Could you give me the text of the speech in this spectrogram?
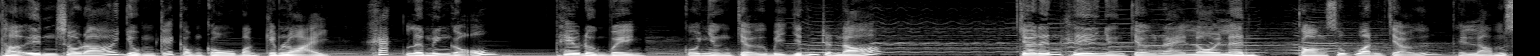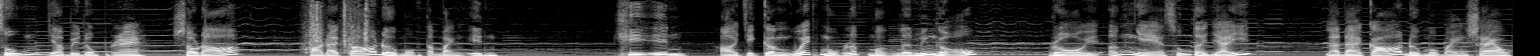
Thợ in sau đó dùng các công cụ bằng kim loại khắc lên miếng gỗ theo đường viền của những chữ bị dính trên đó. Cho đến khi những chữ này lồi lên còn xung quanh chữ thì lõm xuống do bị đục ra. Sau đó, họ đã có được một tấm bản in. Khi in, họ chỉ cần quét một lớp mực lên miếng gỗ, rồi ấn nhẹ xuống tờ giấy là đã có được một bản sao.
